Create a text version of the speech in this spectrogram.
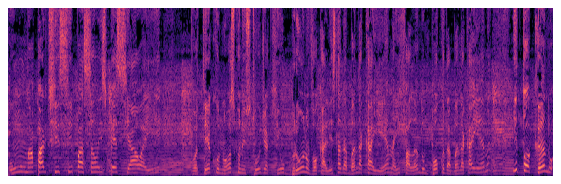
com uma participação especial aí. Vou ter conosco no estúdio aqui o Bruno, vocalista da banda Caiena, aí falando um pouco da banda Caiena e tocando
